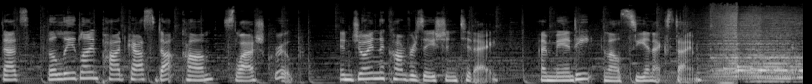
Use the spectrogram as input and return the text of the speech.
That's theleadlinepodcast.com slash group. And join the conversation today. I'm Mandy, and I'll see you next time.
